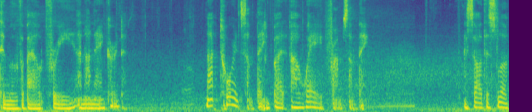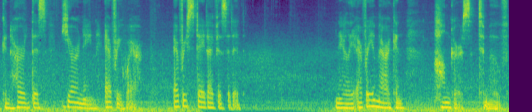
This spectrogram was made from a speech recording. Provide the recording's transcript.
to move about free and unanchored. Not towards something, but away from something. I saw this look and heard this yearning everywhere, every state I visited. Nearly every American hungers to move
